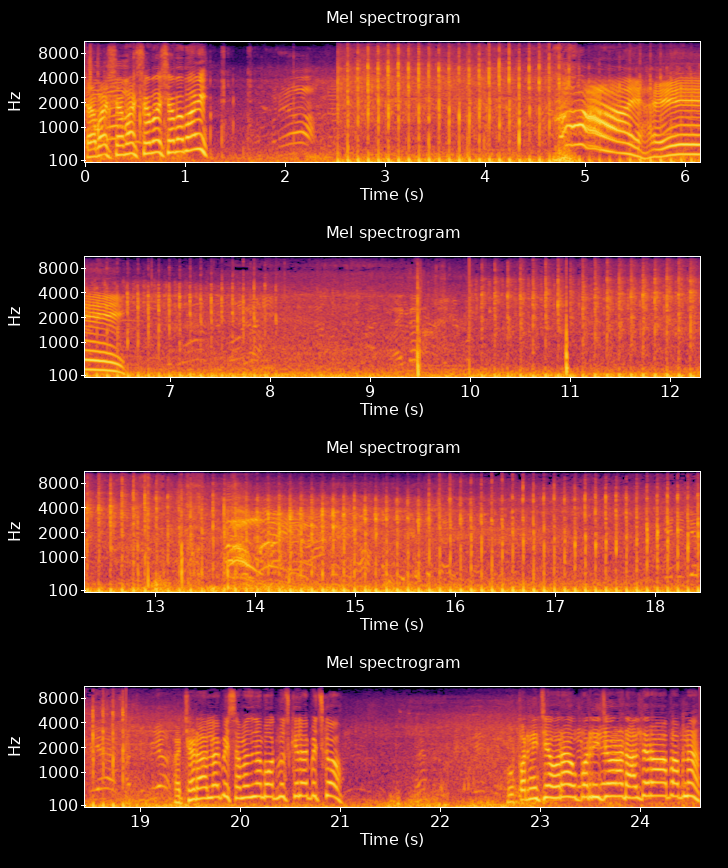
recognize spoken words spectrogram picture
शाबाश शाबाश शाबाश शाबाश भाई। आय हाय। अच्छा डालो अभी, समझना बहुत मुश्किल है पिच को ऊपर नीचे हो रहा है, ऊपर नीचे हो रहा है, डालते रहो आप अपना।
